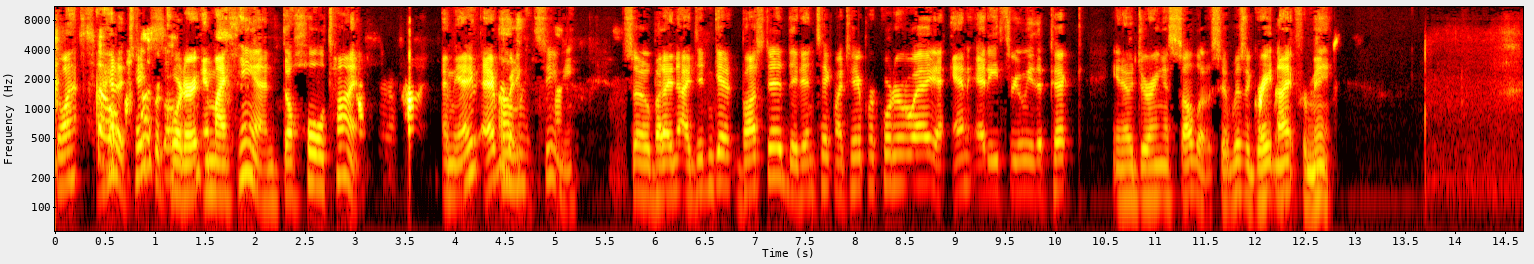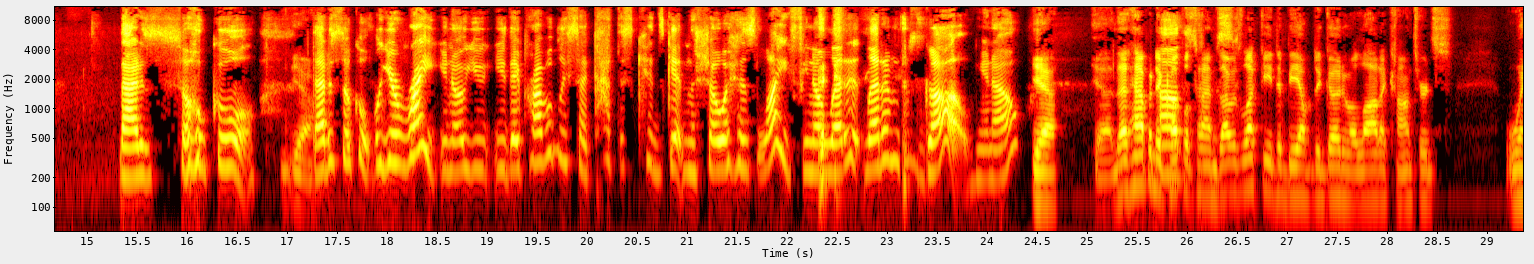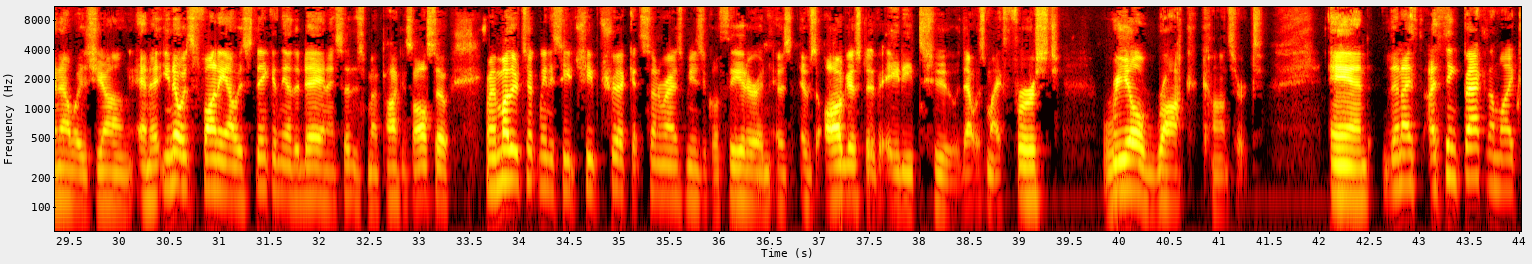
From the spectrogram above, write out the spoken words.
So I, so I had a tape awesome. recorder in my hand the whole time. I mean, everybody oh could see me. So, but I, I, didn't get busted. They didn't take my tape recorder away, and Eddie threw me the pick, you know, during a solo. So it was a great night for me. That is so cool. Yeah. That is so cool. Well, you're right. You know, you, you they probably said, God, this kid's getting the show of his life. You know, let it let him just go, you know? Yeah. Yeah. That happened a couple uh, times. I was lucky to be able to go to a lot of concerts when I was young. And it, you know, it's funny. I was thinking the other day, and I said this in my pockets also. My mother took me to see Cheap Trick at Sunrise Musical Theater, and it was it was August of '82. That was my first real rock concert. And then I I think back, and I'm like,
